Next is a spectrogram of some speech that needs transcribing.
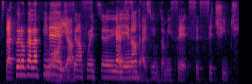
Aspetta, Spero che alla fine muoia. ci sia una punizione Eh divina. sì, dai, Sì. scusami, se, se- se ci, ci-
